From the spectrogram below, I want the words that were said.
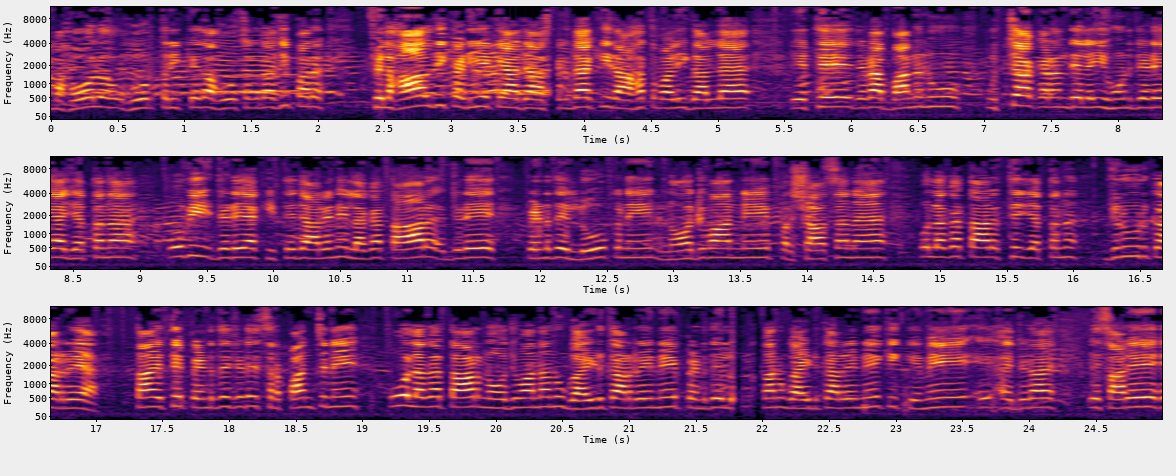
ਮਾਹੌਲ ਹੋਰ ਤਰੀਕੇ ਦਾ ਹੋ ਸਕਦਾ ਸੀ। ਪਰ ਫਿਲਹਾਲ ਦੀ ਘੜੀ ਇਹ ਕਿਹਾ ਜਾ ਸਕਦਾ ਕਿ ਰਾਹਤ ਵਾਲੀ ਗੱਲ ਹੈ, ਇੱਥੇ ਜਿਹੜਾ ਬੰਨ ਨੂੰ ਉੱਚਾ ਕਰਨ ਦੇ ਲਈ ਹੁਣ ਜਿਹੜੇ ਆ ਯਤਨ ਆ ਉਹ ਵੀ ਜਿਹੜੇ ਆ ਕੀਤੇ ਜਾ ਰਹੇ ਨੇ, ਲਗਾਤਾਰ ਜਿਹੜੇ ਪਿੰਡ ਦੇ ਲੋਕ ਨੇ, ਨੌਜਵਾਨ ਨੇ, ਪ੍ਰਸ਼ਾਸਨ ਹੈ, ਉਹ ਲਗਾਤਾਰ ਇੱਥੇ ਯਤਨ ਜ਼ਰੂਰ ਕਰ ਰਿਹਾ ਤਾਂ ਇੱਥੇ ਪਿੰਡ ਦੇ ਜਿਹੜੇ ਸਰਪੰਚ ਨੇ, ਉਹ ਲਗਾਤਾਰ ਨੌਜਵਾਨਾਂ ਨੂੰ ਗਾਈਡ ਕਰ ਰਹੇ ਨੇ, ਪਿੰਡ ਦੇ ਲੋਕਾਂ ਨੂੰ ਗਾਈਡ ਕਰ ਰਹੇ ਨੇ ਕਿ ਕਿਵੇਂ ਇਹ ਜਿਹੜਾ, ਇਹ ਸਾਰੇ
